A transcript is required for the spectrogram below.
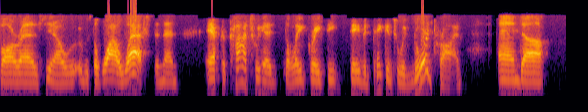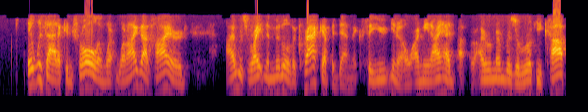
far as you know it was the Wild West. And then after Koch, we had the late great D- David Dinkins who ignored crime, and uh it was out of control. And when, when I got hired, I was right in the middle of the crack epidemic. So you, you know, I mean, I had, I remember as a rookie cop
